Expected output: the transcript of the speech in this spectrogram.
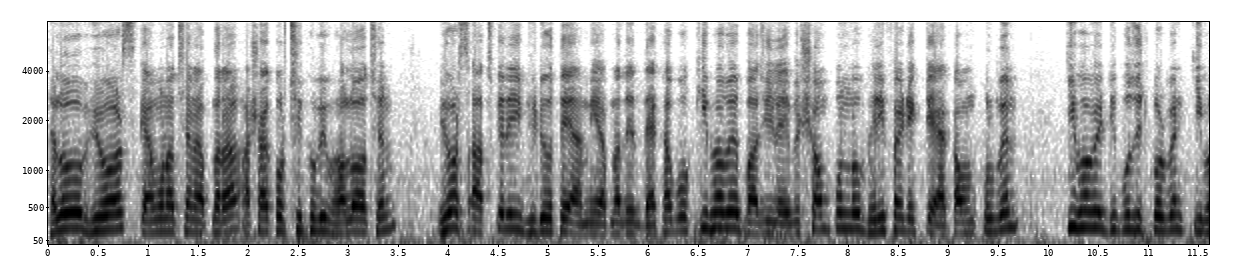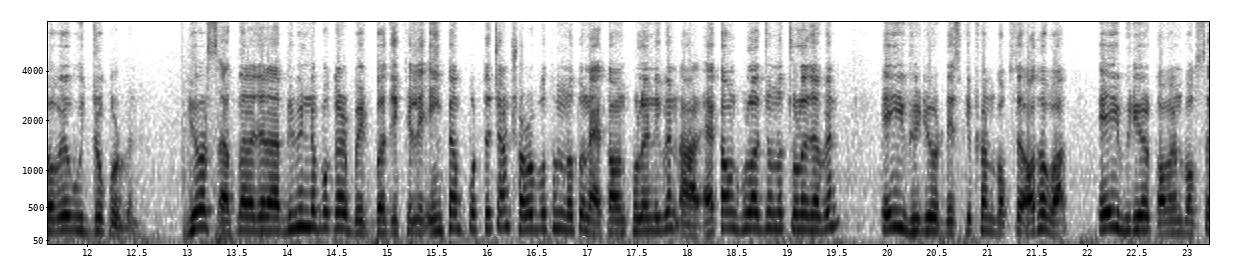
হ্যালো ভিউয়ার্স কেমন আছেন আপনারা? আশা করছি খুবই ভালো আছেন। ভিউয়ার্স আজকের এই ভিডিওতে আমি আপনাদের দেখাবো কীভাবে বাজি লাইভে সম্পূর্ণ ভেরিফাইড একটি অ্যাকাউন্ট খুলবেন, কীভাবে ডিপোজিট করবেন, কীভাবে উইথড্র করবেন। ভিউয়ার্স আপনারা যারা বিভিন্ন প্রকার বেট বাজি খেলে ইনকাম করতে চান, সর্বপ্রথম নতুন অ্যাকাউন্ট খুলে নেবেন আর অ্যাকাউন্ট খোলার জন্য চলে যাবেন এই ভিডিওর ডেসক্রিপশন বক্সে অথবা এই ভিডিওর কমেন্ট বক্সে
